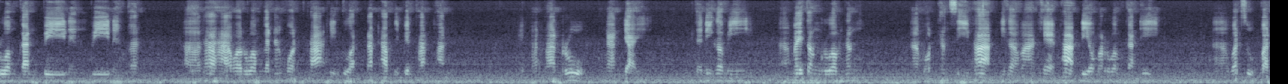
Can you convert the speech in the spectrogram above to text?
รวมกันปีหนึ่งปีหนึ่งกันอ่าถ้าหาว่ารวมกันทั้งหมดพระที่ตรวจนักธรรมนี่เป็นพันพันเป็นพันพันรูปงานใหญ่ แต่นี่ก็มีไม่ต้องรวมทั้งหมดทั้งสี่ภาคนี่ก็มาแค่ภาคเดียวมารวมกันที่วัดสุปัต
